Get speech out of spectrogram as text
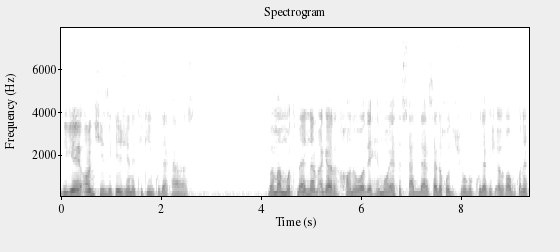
دیگه آن چیزی که ژنتیک این کودک هست. و من مطمئنم اگر خانواده حمایت صد درصد خودش رو به کودکش القا بکنه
